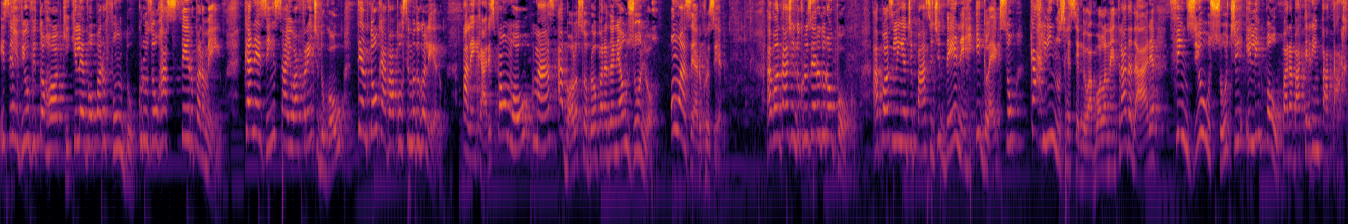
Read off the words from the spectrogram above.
e serviu Vitor Roque, que levou para o fundo, cruzou rasteiro para o meio. Canezin saiu à frente do gol, tentou cavar por cima do goleiro. Alencar espalmou, mas a bola sobrou para Daniel Júnior. 1 a 0 Cruzeiro. A vantagem do Cruzeiro durou pouco. Após linha de passe de Denner e Gladson, Carlinhos recebeu a bola na entrada da área, fingiu o chute e limpou para bater e empatar.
